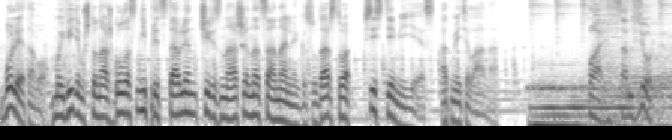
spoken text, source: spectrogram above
Более того, мы видим, что наш голос не представлен через наши национальные государства в системе ЕС, отметила она. Парень Самсервер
